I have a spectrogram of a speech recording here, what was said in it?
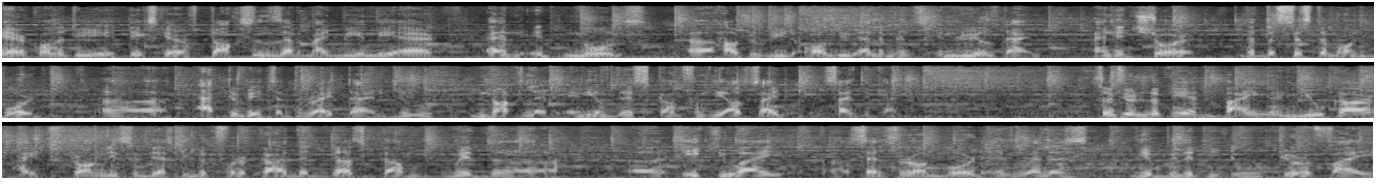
air quality, it takes care of toxins that might be in the air, and it knows how to read all these elements in real time and ensure that the system on board uh, activates at the right time to not let any of this come from the outside inside the cabin. So if you're looking at buying a new car, I strongly suggest you look for a car that does come with uh, uh, AQI uh, sensor on board as well as the ability to purify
